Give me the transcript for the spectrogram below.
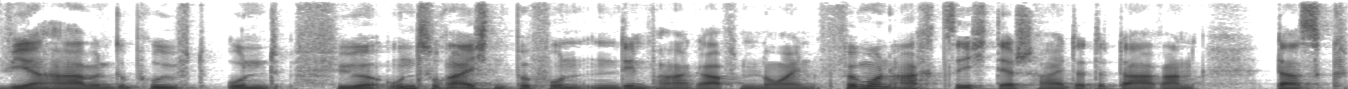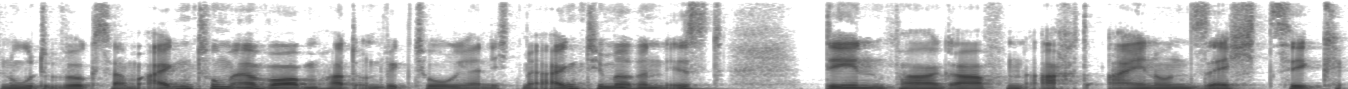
Wir haben geprüft und für unzureichend befunden den Paragraphen 985. Der scheiterte daran, dass Knut wirksam Eigentum erworben hat und Victoria nicht mehr Eigentümerin ist. Den Paragraphen 861,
